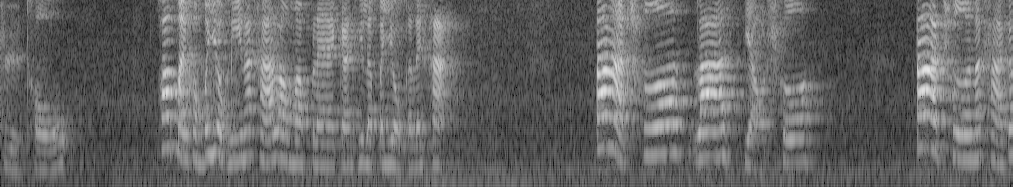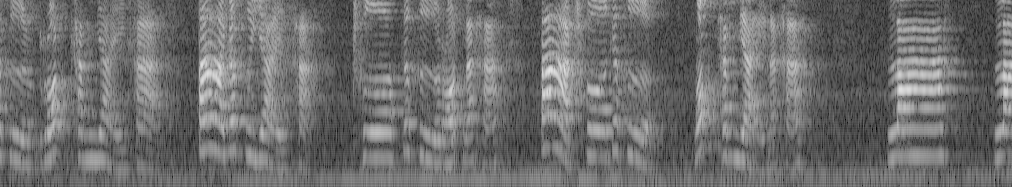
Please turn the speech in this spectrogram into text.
趾头ความหมายของประโยคนี้นะคะ เรามาแปลกันทีละประโยคกันเลยค่ะ大车拉小车ต้าเชอนะคะก็คือรถคันใหญ่ค่ะ ต้าก็คือใหญ่ค่ะเชอก็คือรถนะคะ ต้าเชอก็คือรถคันใหญ่นะคะ ลา ลา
